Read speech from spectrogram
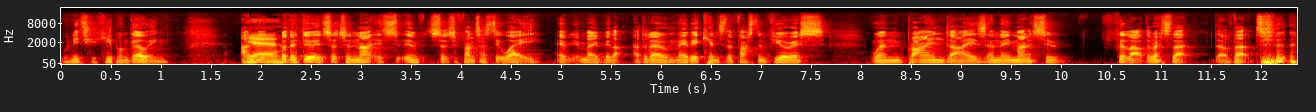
we need to keep on going. And Yeah. they, but they do it in such a ni- it's in such a fantastic way. It, it may be like, I don't know, maybe akin to the Fast and Furious when Brian dies and they manage to fill out the rest of that of that.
